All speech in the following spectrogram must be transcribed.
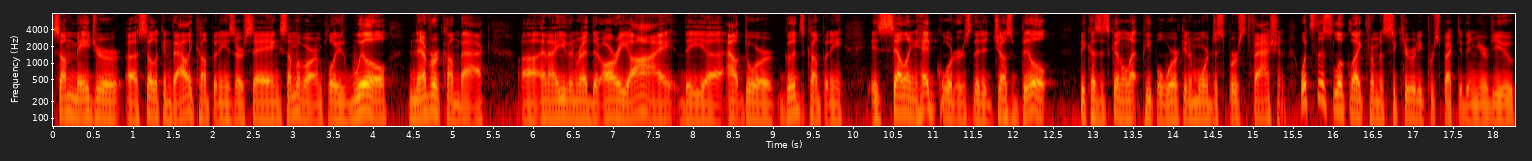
some major uh, Silicon Valley companies are saying some of our employees will never come back. Uh, and I even read that REI, the uh, outdoor goods company, is selling headquarters that it just built because it's going to let people work in a more dispersed fashion. What's this look like from a security perspective, in your view,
